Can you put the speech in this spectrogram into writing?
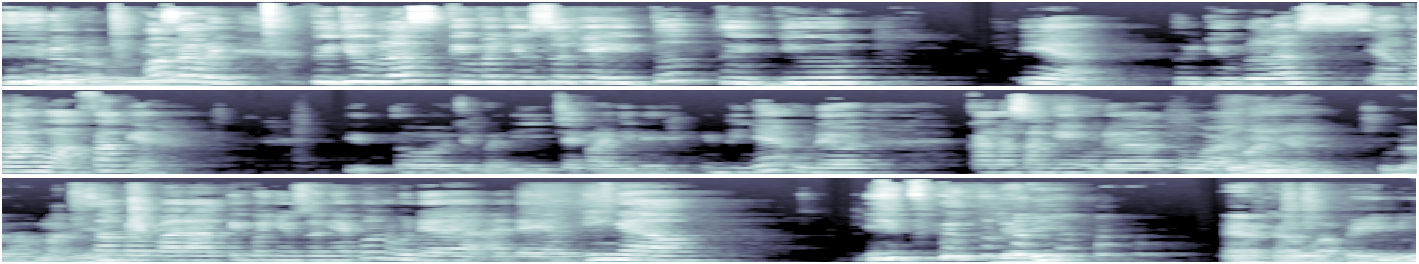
oh sorry, 17 tim penyusunnya itu 7 iya, 17 yang telah wafat ya. Itu coba dicek lagi deh. Intinya udah karena saking udah tuanya, tuanya udah lama ya. Sampai para tim penyusunnya pun udah ada yang meninggal. Gitu. Jadi RKUAP ini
